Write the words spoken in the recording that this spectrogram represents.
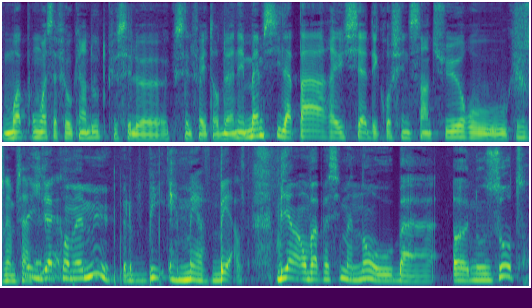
moi pour moi ça fait aucun doute que c'est le que c'est le fighter de l'année même s'il a pas réussi à décrocher une ceinture ou quelque chose comme ça. Il a quand même eu le BMF belt. Bien, on va passer maintenant aux bah, euh, nos autres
